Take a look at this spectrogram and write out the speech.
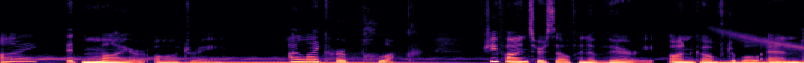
I admire Audrey. I like her pluck. She finds herself in a very uncomfortable and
